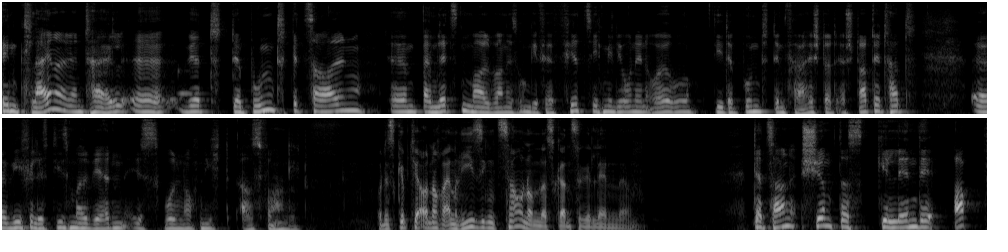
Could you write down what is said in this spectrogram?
Den kleineren Teil äh, wird der Bund bezahlen. Ähm, beim letzten Mal waren es ungefähr 40 Millionen Euro, die der Bund dem Freistaat erstattet hat. Äh, wie viel es diesmal werden, ist wohl noch nicht ausverhandelt. Und es gibt ja auch noch einen riesigen Zaun um das ganze Gelände. Der Zaun schirmt das Gelände ab,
